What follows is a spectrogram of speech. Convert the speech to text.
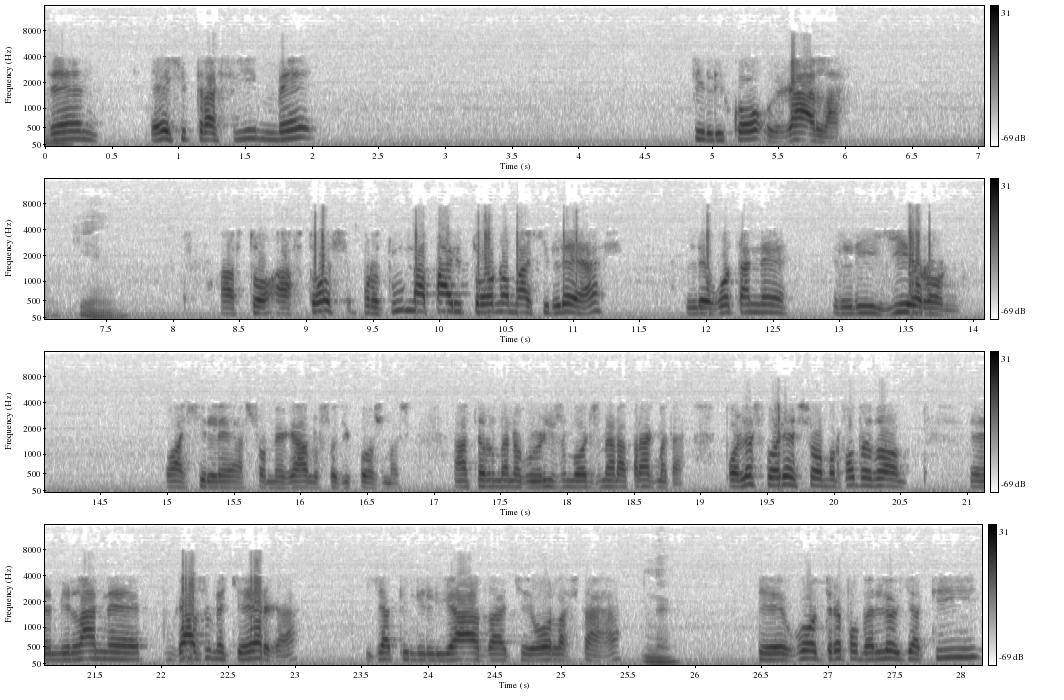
Δεν έχει τραφεί με φιλικό γάλα. εκεί. Αυτό, αυτός προτού να πάρει το όνομα Αχιλέας λεγότανε Λιγύρον ο Αχιλέας, ο μεγάλος ο δικός μας. Αν θέλουμε να γνωρίζουμε ορισμένα πράγματα. Πολλές φορές στο ομορφόπεδο ε, μιλάνε, βγάζουν και έργα για την Ηλιάδα και όλα αυτά. Ναι. Και εγώ ντρέπομαι λέω γιατί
